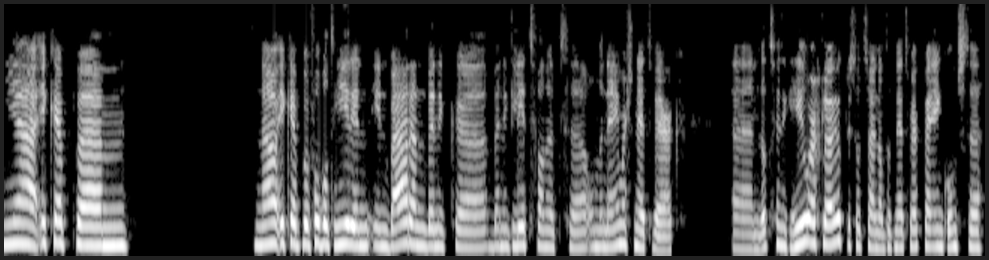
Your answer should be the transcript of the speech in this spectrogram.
Ja, ik heb. Um, nou, ik heb bijvoorbeeld hier in, in Baren ben ik, uh, ben ik lid van het uh, ondernemersnetwerk. Um, dat vind ik heel erg leuk. Dus dat zijn altijd netwerkbijeenkomsten.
